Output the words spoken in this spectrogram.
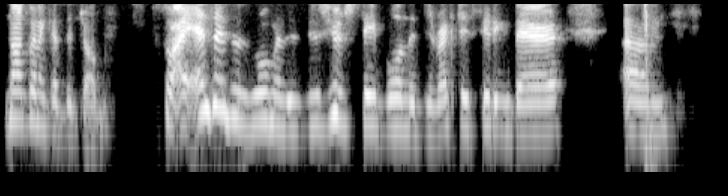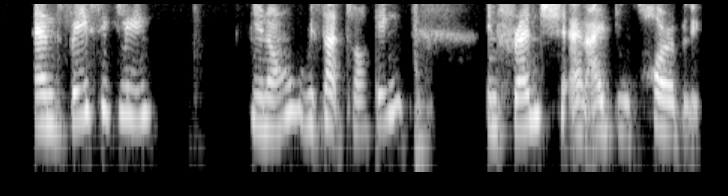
not gonna get the job." So I entered this room and there's this huge table and the director is sitting there, um, and basically, you know, we start talking in French and I do horribly,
